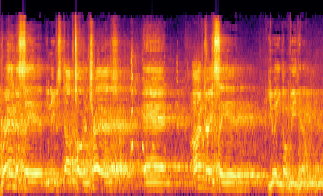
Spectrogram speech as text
Brandon said you need to stop talking trash, and Andre said you ain't gonna beat him.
